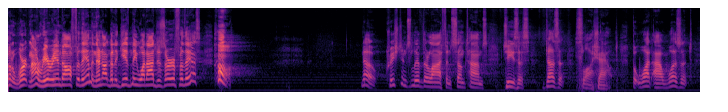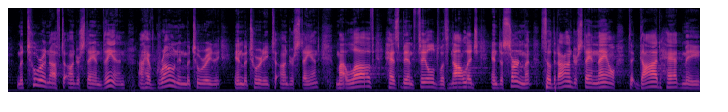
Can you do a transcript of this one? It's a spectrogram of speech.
going to work my rear end off for them and they're not going to give me what I deserve for this? Huh. No, Christians live their life and sometimes Jesus doesn't slosh out. But what I wasn't mature enough to understand then, I have grown in maturity in maturity to understand. My love has been filled with knowledge and discernment so that I understand now that God had me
